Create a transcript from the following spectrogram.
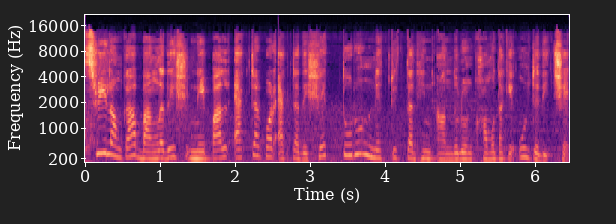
শ্রীলঙ্কা, বাংলাদেশ, নেপাল একটার পর একটা দেশে তরুণ নেতৃত্বাধীন আন্দোলন ক্ষমতাকে উল্টে দিচ্ছে।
